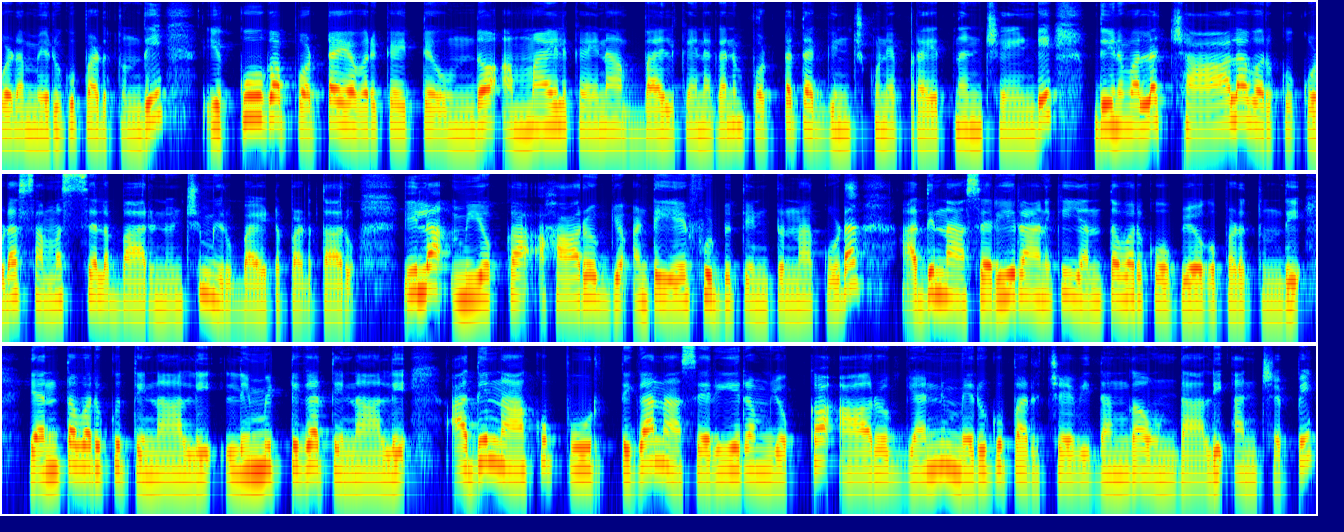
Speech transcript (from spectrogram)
కూడా మెరుగుపడుతుంది. ఎక్కువగా పొట్ట ఎవరికైతే ఉందో అమ్మాయిలకైనా అబ్బాయిలకైనా కానీ పొట్ట తగ్గించుకునే ప్రయత్నం చేయండి. దీనివల్ల చాలా వరకు కూడా సమస్యల బారి నుంచి మీరు బయటపడతారు. ఇలా మీ యొక్క ఆరోగ్యం అంటే ఏ ఫుడ్ తింటున్నా కూడా అది నా శరీరానికి ఎంతవరకు ఉపయోగపడుతుంది ఎంతవరకు తినాలి లిమిట్గా తినాలి అది నాకు పూర్తిగా నా శరీరం యొక్క ఆరోగ్యాన్ని మెరుగుపరిచే విధంగా ఉండాలి అని చెప్పి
